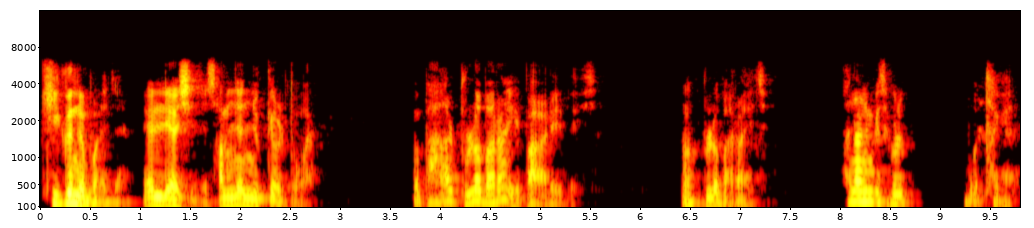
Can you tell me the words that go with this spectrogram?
기근을 보내잖아요. 엘리야 시대 3년 6개월 동안 바알 불러봐라 이 바알에 대해서 어? 불러봐라야지. 하나님께서 그걸 못하게 하는.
